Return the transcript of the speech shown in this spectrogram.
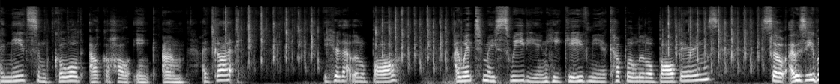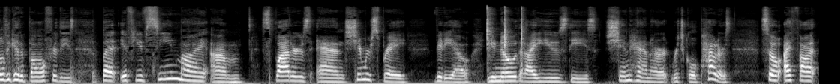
I made some gold alcohol ink. Um, I've got, you hear that little ball? I went to my sweetie and he gave me a couple little ball bearings. So I was able to get a ball for these. But if you've seen my um, splatters and shimmer spray video, you know that I use these Shin Han Art Rich Gold powders. So I thought,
